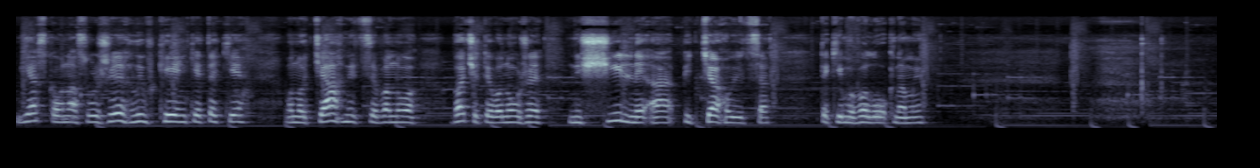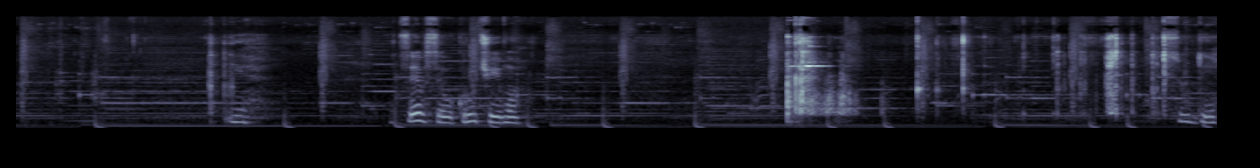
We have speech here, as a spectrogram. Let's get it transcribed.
М'яско у нас вже гливкеньке таке, воно тягнеться, воно, бачите, воно вже не щільне, а підтягується такими волокнами. І це все укручуємо. Сюди.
